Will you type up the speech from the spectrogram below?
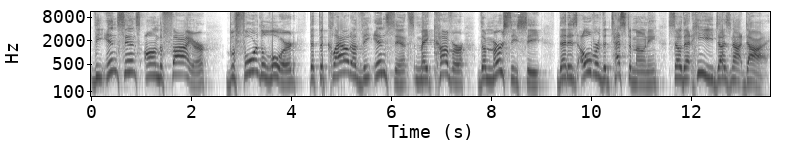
the incense on the fire before the Lord, that the cloud of the incense may cover the mercy seat that is over the testimony, so that he does not die.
